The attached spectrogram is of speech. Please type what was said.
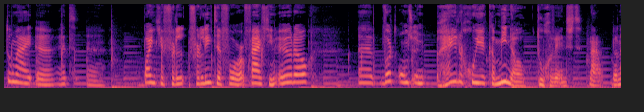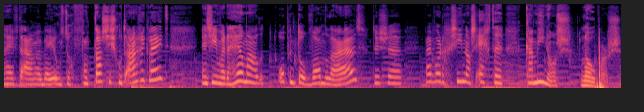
toen wij uh, het uh, pandje ver verlieten voor 15 euro, wordt ons een hele goede Camino toegewenst. Nou, dan heeft de AMB ons toch fantastisch goed aangekleed. En zien we er helemaal op en top wandelaar uit. Dus wij worden gezien als echte Caminos-lopers.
